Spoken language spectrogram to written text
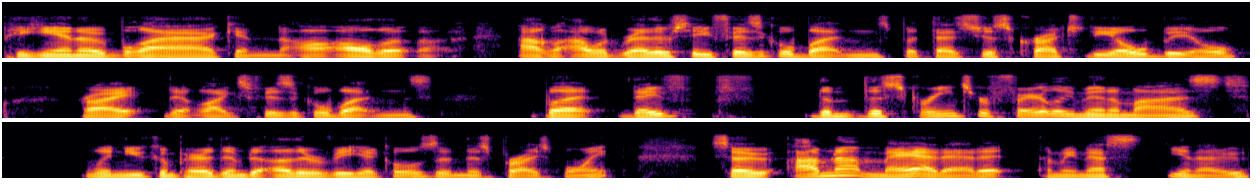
piano black and all, all the. Uh, I, I, would rather see physical buttons, but that's just crotchety old Bill, right? That likes physical buttons. But they've the the screens are fairly minimized when you compare them to other vehicles in this price point. So I'm not mad at it. I mean, that's you know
